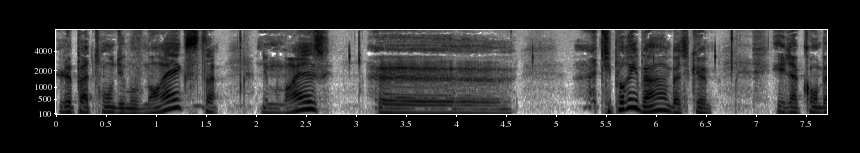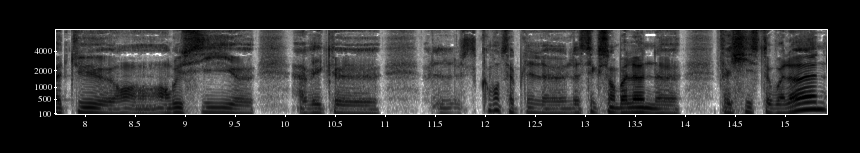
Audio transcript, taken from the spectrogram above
le patron du mouvement Rex, du mouvement Rex. Euh, un type horrible, hein, parce que il a combattu euh, en, Russie euh, avec euh, comment s'appelait la, section wallonne fasciste wallonne.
